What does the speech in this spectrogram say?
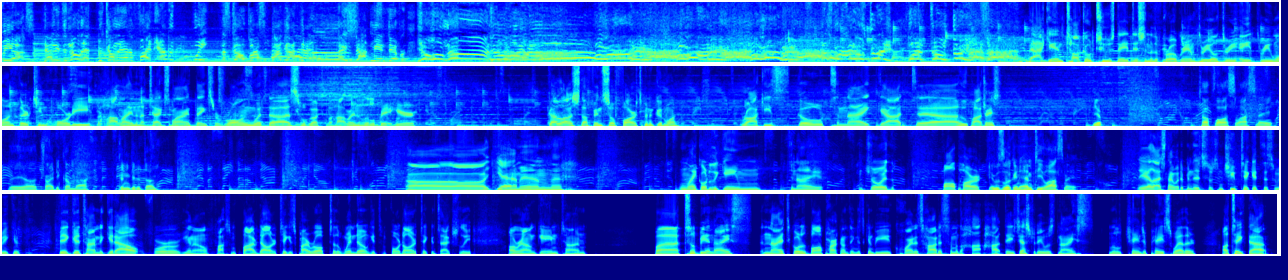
be us. Y'all need to know that. We here to fight every week. Let's go, boss. I got that. They shot me in Denver. You not. You not. Back in Taco Tuesday edition of the program, 303 831 1340. The hotline and the text line. Thanks for rolling with us. We'll go to the hotline in a little bit here. Got a lot of stuff in so far. It's been a good one. Rockies go tonight. Got uh, who? Padres? Yep. Tough loss last night. They uh, tried to come back, couldn't get it done. Uh, yeah, man. We might go to the game tonight. Enjoy the ballpark. It was looking empty last night. Yeah, last night would have been. There's some cheap tickets this week. If be a good time to get out for you know some five dollar tickets. Probably roll up to the window and get some four dollar tickets actually around game time. But it'll be a nice night to go to the ballpark. I don't think it's going to be quite as hot as some of the hot hot days. Yesterday was nice, a little change of pace weather. I'll take that.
